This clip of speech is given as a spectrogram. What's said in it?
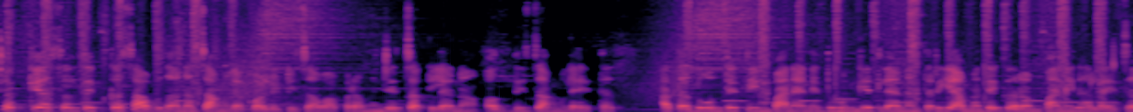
शक्य असेल तितकं साबुदाणा चांगल्या क्वालिटीचा वापरा. म्हणजे चकल्यानं अगदी चांगल्या येतात. आता दोन ते तीन पाण्याने धुवून घेतल्यानंतर यामध्ये गरम पाणी घालायचं.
